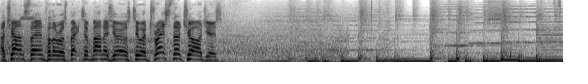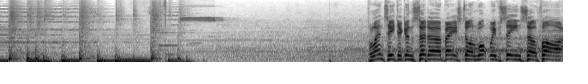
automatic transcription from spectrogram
A chance then for the respective managers to address their charges. Plenty to consider based on what we've seen so far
